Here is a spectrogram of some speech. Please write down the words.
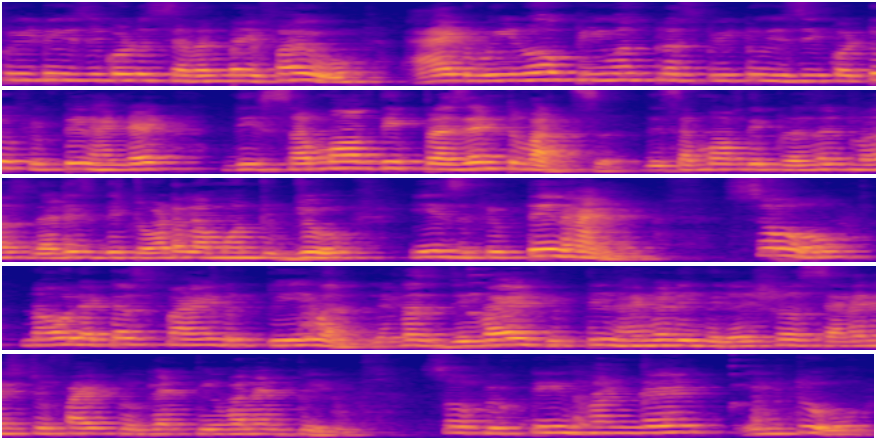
P2 is equal to 7 by 5 and we know P1 plus P2 is equal to 1500. The sum of the present worths, the sum of the present worths that is the total amount to due is 1500. So now let us find P1. Let us divide 1500 in the ratio 7 is to 5 to get P1 and P2. So 1500 into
